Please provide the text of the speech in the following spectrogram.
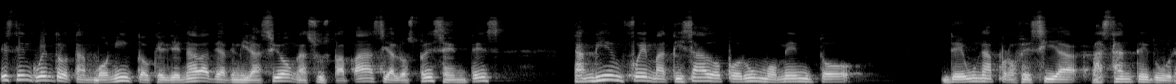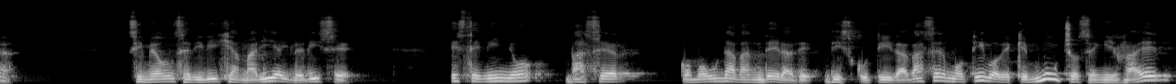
Este encuentro tan bonito que llenaba de admiración a sus papás y a los presentes, también fue matizado por un momento de una profecía bastante dura. Simeón se dirige a María y le dice, este niño va a ser como una bandera de, discutida, va a ser motivo de que muchos en Israel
